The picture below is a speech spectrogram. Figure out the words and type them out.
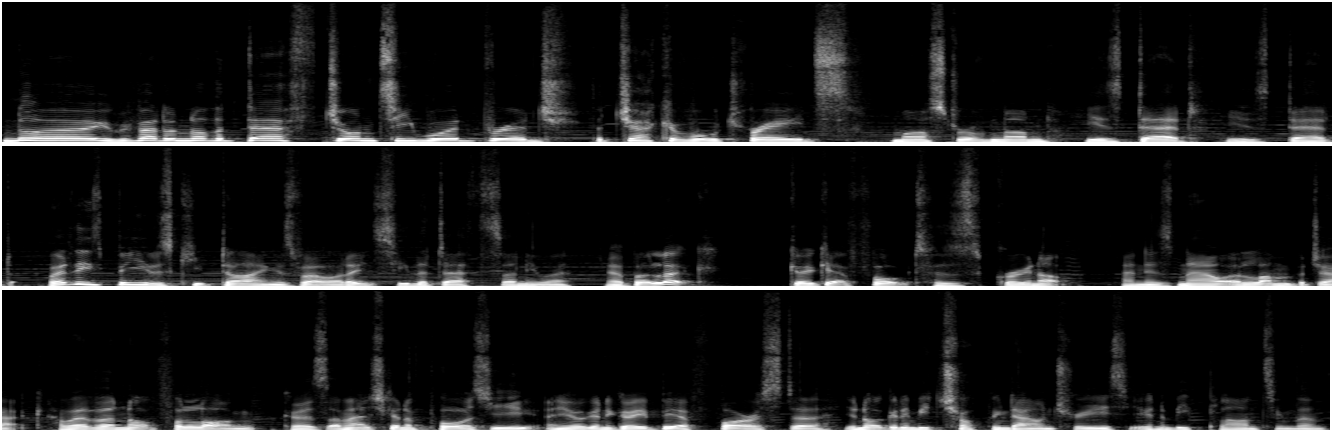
No, we've had another death. John T. Woodbridge, the jack of all trades, master of none. He is dead. He is dead. Where do these beavers keep dying as well? I don't see the deaths anywhere. Yeah, but look, Go Get Forked has grown up and is now a lumberjack. However, not for long, because I'm actually going to pause you, and you're going to go be a forester. You're not going to be chopping down trees, you're going to be planting them.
